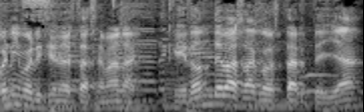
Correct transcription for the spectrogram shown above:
venimos diciendo esta semana, que ¿dónde vas a acostarte ya?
